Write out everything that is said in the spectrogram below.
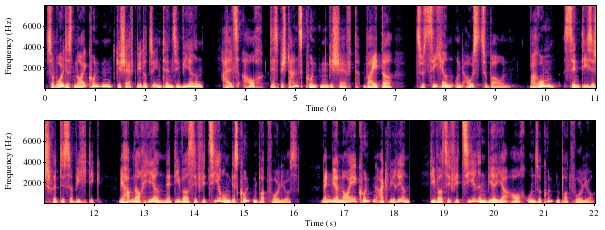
sowohl das Neukundengeschäft wieder zu intensivieren, als auch das Bestandskundengeschäft weiter zu sichern und auszubauen. Warum sind diese Schritte so wichtig? Wir haben auch hier eine Diversifizierung des Kundenportfolios. Wenn wir neue Kunden akquirieren, diversifizieren wir ja auch unser Kundenportfolio.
